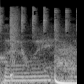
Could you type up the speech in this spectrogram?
fly away.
